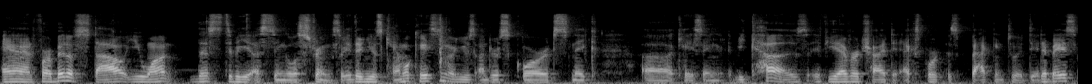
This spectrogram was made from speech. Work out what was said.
And for a bit of style, you want this to be a single string. So either use camel casing or use underscored snake uh, casing because if you ever try to export this back into a database,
